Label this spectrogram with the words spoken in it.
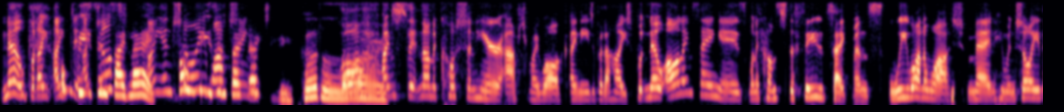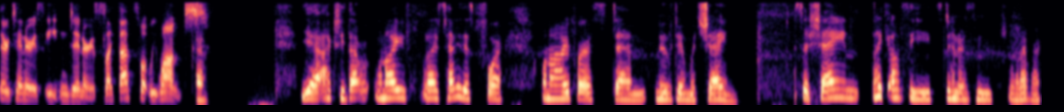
No, but I, I, do, I just, inside leg. I enjoy watching. leg. Good Oh, lord. I'm sitting on a cushion here after my walk. I need a bit of height. But no, all I'm saying is when it comes to the food segments, we want to watch men who enjoy their dinners eating dinners. Like that's what we want. Yeah. Yeah, actually, that when I when I tell you this before, when I first um, moved in with Shane. So Shane, like obviously he eats dinners and whatever,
